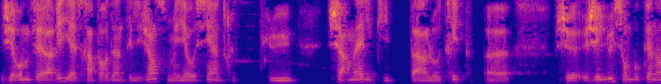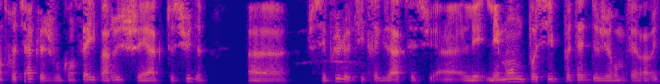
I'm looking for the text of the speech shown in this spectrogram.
Jérôme Ferrari, il y a ce rapport d'intelligence, mais il y a aussi un truc plus charnel qui parle aux tripes. Euh, j'ai lu son bouquin d'entretien que je vous conseille, paru chez Actes Sud. Euh, je sais plus le titre exact, c'est euh, les, les, mondes possibles peut-être de Jérôme Ferrari.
